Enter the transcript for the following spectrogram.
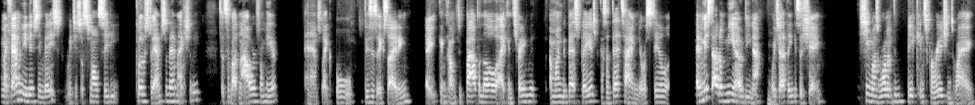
my family lives in Weesp, which is a small city close to Amsterdam, actually. So it's about an hour from here. And I was like, oh, this is exciting. I can come to Papendal. I can train with among the best players because at that time there was still, I missed out on Mia Audina, mm-hmm. which I think is a shame. She was one of the big inspirations why I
